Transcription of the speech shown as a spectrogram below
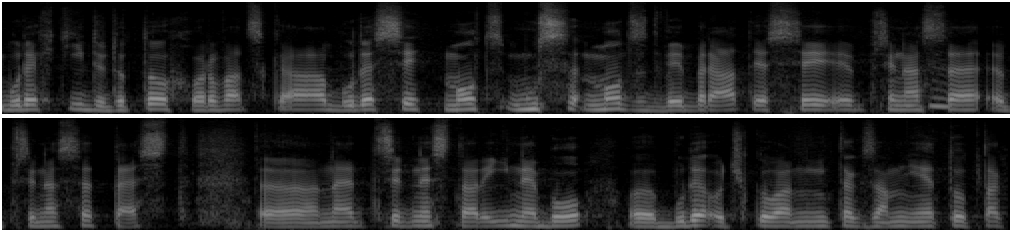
bude chtít do toho Chorvatska, bude si moc, mus, moc vybrat, jestli přinese, přinese test, ne tři dny starý, nebo bude očkovaný, tak za mě je to tak,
